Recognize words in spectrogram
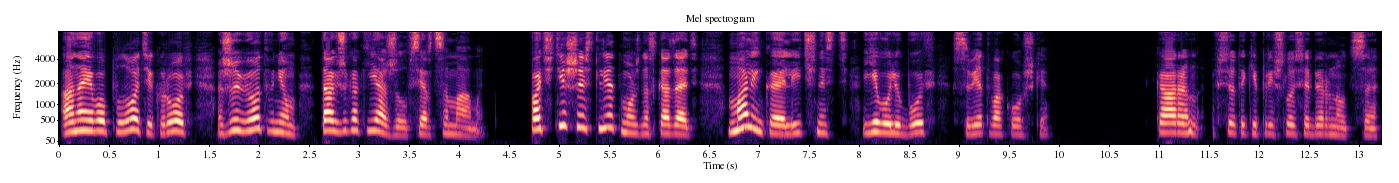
Она его плоть и кровь, живет в нем так же, как я жил в сердце мамы. Почти шесть лет, можно сказать, маленькая личность, его любовь, свет в окошке. Карен все-таки пришлось обернуться.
